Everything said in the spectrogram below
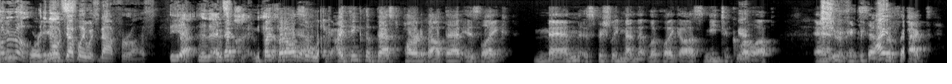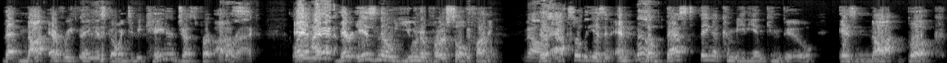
comedian no, is no. for you. no, definitely was not for us. Yeah, and that's, fine. but yeah. but also Yeah. like I think the best part about that is like men, especially men that look like us, need to grow up and Sure. accept I- the fact that not everything is going to be catered just for us. Correct. Like, and I there is no universal funny. No, There absolutely isn't. And No. the best thing a comedian can do is not book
